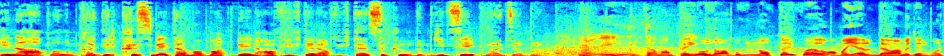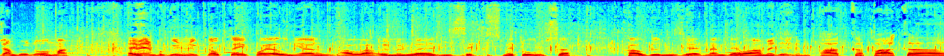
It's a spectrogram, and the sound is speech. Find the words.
E ne yapalım Kadir? Kısmet ama bak ben hafiften hafiften sıkıldım. Gitsek mi acaba? Ha, iyi tamam peki o zaman bugün noktayı koyalım ama yarın devam edelim hocam böyle olmaz. Efendim bugünlük noktayı koyalım yarın Allah ömür verdiyse kısmet olursa kaldığımız yerden devam edelim. Paka paka.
